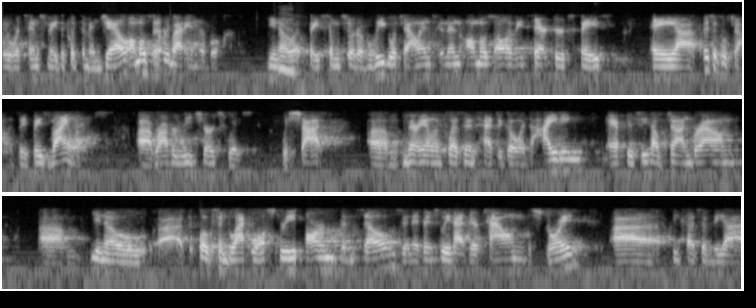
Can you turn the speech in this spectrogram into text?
there were attempts made to put them in jail. Almost everybody in the book, you know, yeah. faced some sort of legal challenge. And then almost all of these characters face a uh, physical challenge. They face violence. Uh, Robert Reed Church was, was shot. Um, Mary Ellen Pleasant had to go into hiding after she helped John Brown um, you know, uh, the folks in Black Wall Street armed themselves and eventually had their town destroyed uh, because of the uh,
